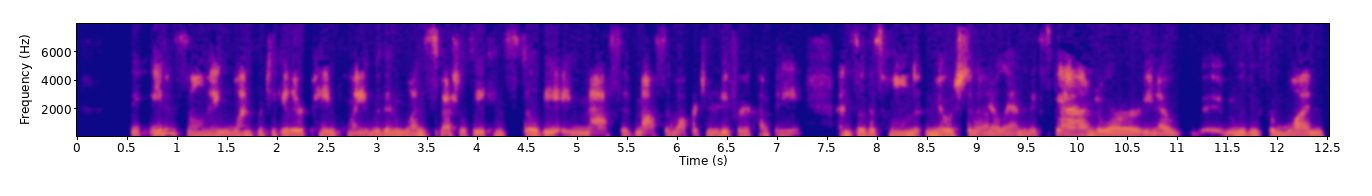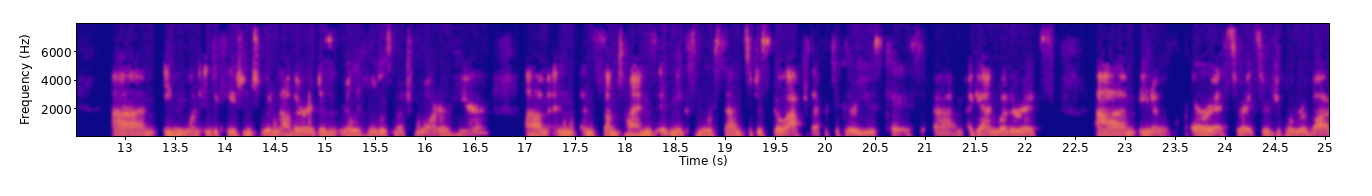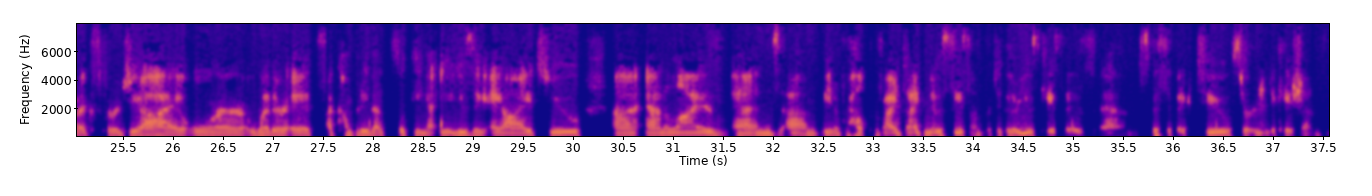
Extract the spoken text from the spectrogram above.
even solving one particular pain point within one specialty can still be a massive, massive opportunity for a company. And so this whole notion of you know, land and expand or, you know, moving from one, um, even one indication to another, it doesn't really hold as much water here. Um, and, and sometimes it makes more sense to just go after that particular use case. Um, again, whether it's um, you know, Auris, right, surgical robotics for GI, or whether it's a company that's looking at using AI to uh, analyze and um, you know help provide diagnoses on particular use cases um, specific to certain indications.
